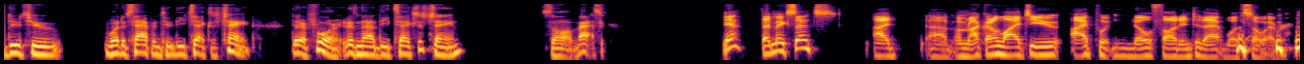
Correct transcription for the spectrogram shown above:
due to what has happened to the Texas chain. Therefore, it is now the Texas chain saw massacre. Yeah, that makes sense. I uh, I'm not gonna lie to you. I put no thought into that whatsoever.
